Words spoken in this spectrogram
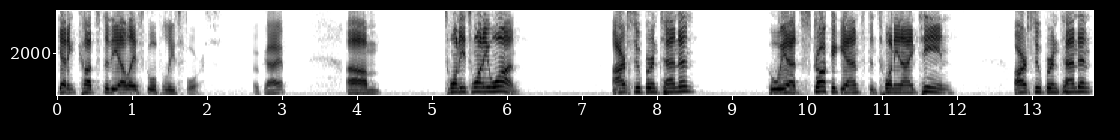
getting cuts to the LA school police force. Okay? Um, 2021, our superintendent, who we had struck against in 2019, our superintendent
